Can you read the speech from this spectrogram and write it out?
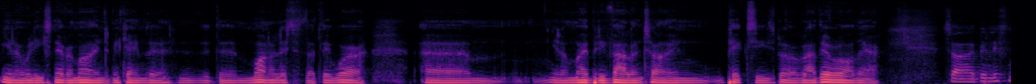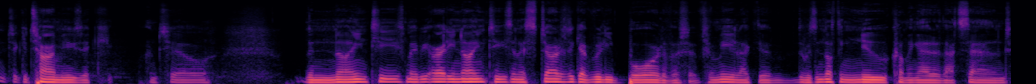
you know, released Nevermind became the, the, the monolith that they were. Um, you know, My Valentine, Pixies, blah, blah, blah. They were all there. So I've been listening to guitar music until the 90s, maybe early 90s, and I started to get really bored of it. For me, like the, there was nothing new coming out of that sound.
